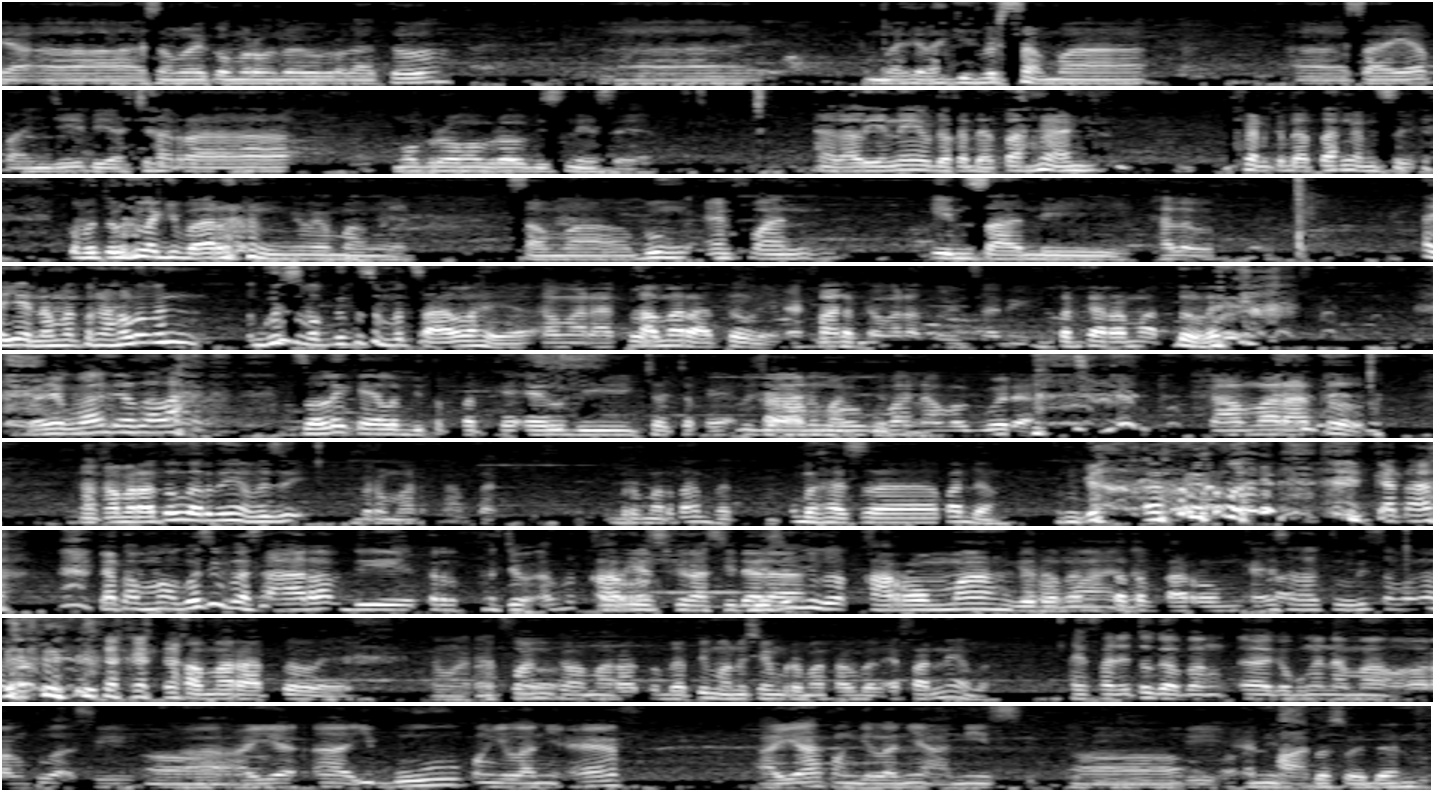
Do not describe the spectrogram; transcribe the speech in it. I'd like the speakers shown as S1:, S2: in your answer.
S1: Ya, uh, assalamualaikum warahmatullahi wabarakatuh. Uh, kembali lagi bersama uh, saya Panji di acara ngobrol-ngobrol bisnis ya. Nah kali ini udah kedatangan, bukan kedatangan sih, kebetulan lagi bareng memang ya, sama Bung Evan Insani.
S2: Halo,
S1: Ah iya nama tengah lo kan, gue waktu itu sempet salah ya.
S2: Kamaratul.
S1: Kamaratul ya,
S2: Evan Kamaratul Insani.
S1: bukan Karamatul ya.
S2: Banyak banget yang salah.
S1: Soalnya kayak lebih tepat kayak eh, lebih cocok kayak
S2: Lu jangan ubah
S1: gitu.
S2: nama gue dah. Kamaratul.
S1: Nah Kamaratul artinya apa sih?
S2: Bermartabat.
S1: Bermartabat. Bahasa Padang.
S2: Enggak. kata kata emak gue sih bahasa Arab di ter, terje, apa, terinspirasi dari
S1: Biasanya juga karomah gitu
S2: Karomah,
S1: kan, tetap karom.
S2: kayak salah tulis kan?
S1: Kamaratul ya.
S2: Kamaratul.
S1: Evan Kamaratul berarti manusia yang bermartabat. Evannya apa?
S2: Evan itu gabang, eh, gabungan nama orang tua sih.
S1: Oh.
S2: Eh, ayah, eh, ibu panggilannya F, ayah panggilannya Anis. Gitu.
S1: Uh,
S2: Jadi
S1: Anies
S2: Evan.
S1: Baswedan.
